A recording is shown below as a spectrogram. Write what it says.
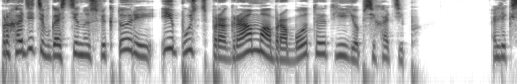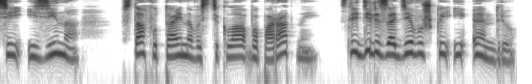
проходите в гостиную с Викторией, и пусть программа обработает ее психотип. Алексей и Зина, встав у тайного стекла в аппаратной, следили за девушкой и Эндрю.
